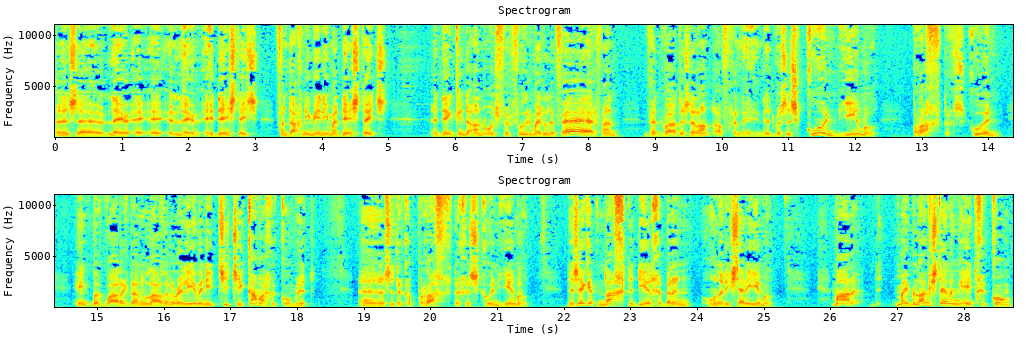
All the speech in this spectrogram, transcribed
is uh le, uh, le, uh, destyds vandag nie meer nie maar destyds en denkende aan ons vervoermiddels ver van Witwatersrand afgelê en dit was 'n skoon hemel pragtig skoon en ook waar ek dan later in my lewe in Chichikama gekom het uh, is dit ook 'n pragtige skoon hemel. Dis ek het nagte deurgebring onder die sterrehemel. Maar my belangstelling het gekom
